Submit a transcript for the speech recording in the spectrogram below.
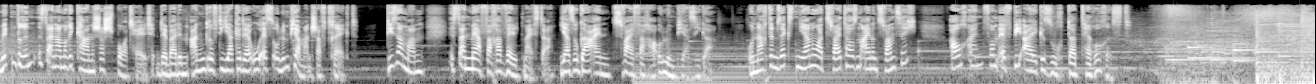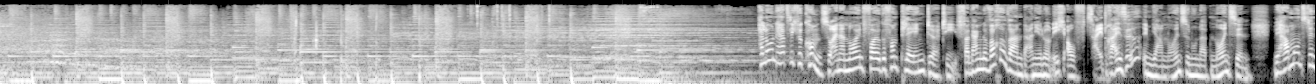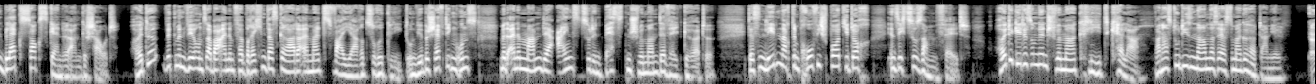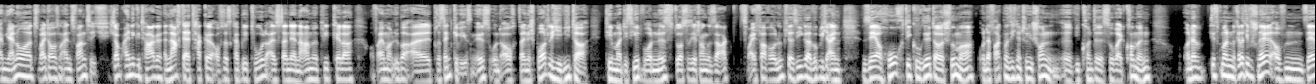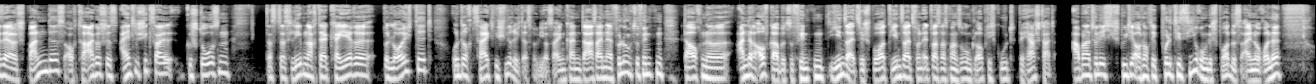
Mittendrin ist ein amerikanischer Sportheld, der bei dem Angriff die Jacke der US-Olympiamannschaft trägt. Dieser Mann ist ein mehrfacher Weltmeister, ja sogar ein zweifacher Olympiasieger. Und nach dem 6. Januar 2021 auch ein vom FBI gesuchter Terrorist. Willkommen zu einer neuen Folge von Playing Dirty. Vergangene Woche waren Daniel und ich auf Zeitreise im Jahr 1919. Wir haben uns den Black Sox Scandal angeschaut. Heute widmen wir uns aber einem Verbrechen, das gerade einmal zwei Jahre zurückliegt. Und wir beschäftigen uns mit einem Mann, der einst zu den besten Schwimmern der Welt gehörte, dessen Leben nach dem Profisport jedoch in sich zusammenfällt. Heute geht es um den Schwimmer Cleet Keller. Wann hast du diesen Namen das erste Mal gehört, Daniel? Ja, im Januar 2021. Ich glaube, einige Tage nach der Attacke auf das Kapitol, als dann der Name Keller auf einmal überall präsent gewesen ist und auch seine sportliche Vita thematisiert worden ist. Du hast es ja schon gesagt, zweifacher Olympiasieger, wirklich ein sehr hoch dekorierter Schwimmer. Und da fragt man sich natürlich schon, äh, wie konnte es so weit kommen? Und da ist man relativ schnell auf ein sehr, sehr spannendes, auch tragisches Einzelschicksal gestoßen, das das Leben nach der Karriere beleuchtet und auch zeigt, wie schwierig das wirklich auch sein kann, da seine Erfüllung zu finden, da auch eine andere Aufgabe zu finden, jenseits des Sports, jenseits von etwas, was man so unglaublich gut beherrscht hat. Aber natürlich spielt hier auch noch die Politisierung des Sportes eine Rolle.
